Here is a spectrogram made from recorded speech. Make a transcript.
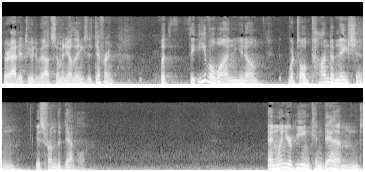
their attitude about so many other things is different. But the evil one, you know, we're told condemnation is from the devil. And when you're being condemned,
